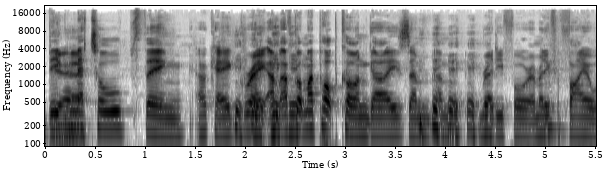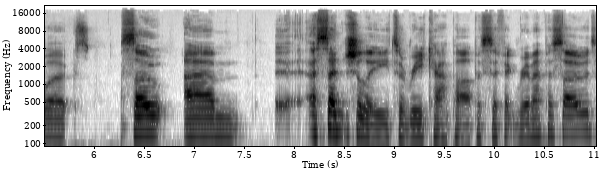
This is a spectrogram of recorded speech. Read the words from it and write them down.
big Yeah. metal thing. Okay, great. I'm, I've got my popcorn, guys. I'm, I'm ready for it. I'm ready for fireworks. So, um, essentially, to recap our Pacific Rim episode,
